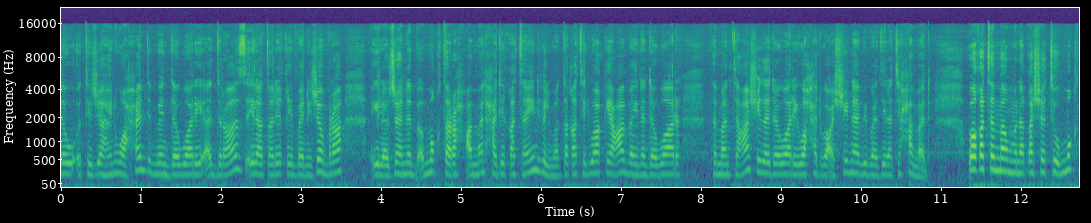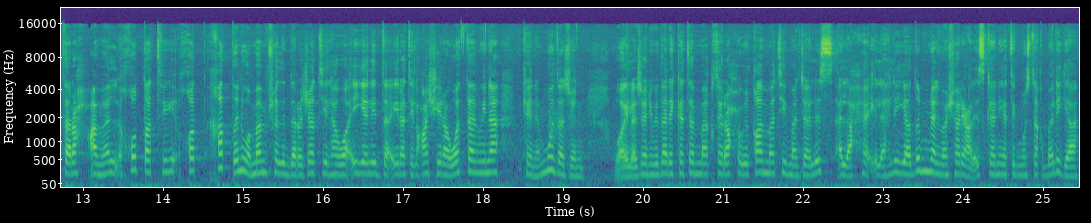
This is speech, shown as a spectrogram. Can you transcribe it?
ذو اتجاه واحد من دوار أدراز إلى طريق بني جمرة إلى جانب مقترح عمل حديقتين في المنطقة الواقعة بين دوار 18 إلى دوار 21 بمدينة حمد. وقد تم مناقشة مقترح عمل خطة خط, خط وممشى للدرجات الهوائية للدائرة العاشرة والثامنة كنموذج وإلى جانب ذلك تم اقتراح إقامة مجالس الأحياء الأهلية ضمن المشاريع الإسكانية المستقبلية.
